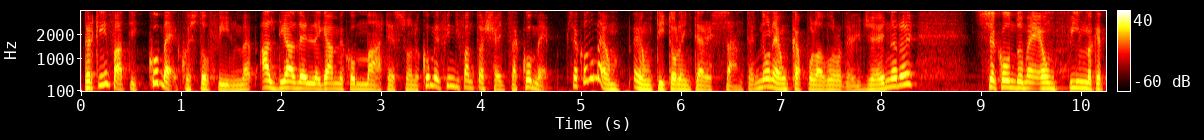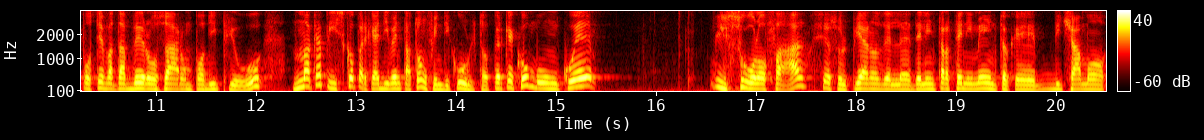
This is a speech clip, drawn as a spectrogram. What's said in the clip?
Perché infatti com'è questo film, al di là del legame con Matheson, come film di fantascienza, com'è? Secondo me è un, è un titolo interessante, non è un capolavoro del genere, secondo me è un film che poteva davvero osare un po' di più, ma capisco perché è diventato un film di culto, perché comunque il suo lo fa, sia sul piano del, dell'intrattenimento che diciamo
